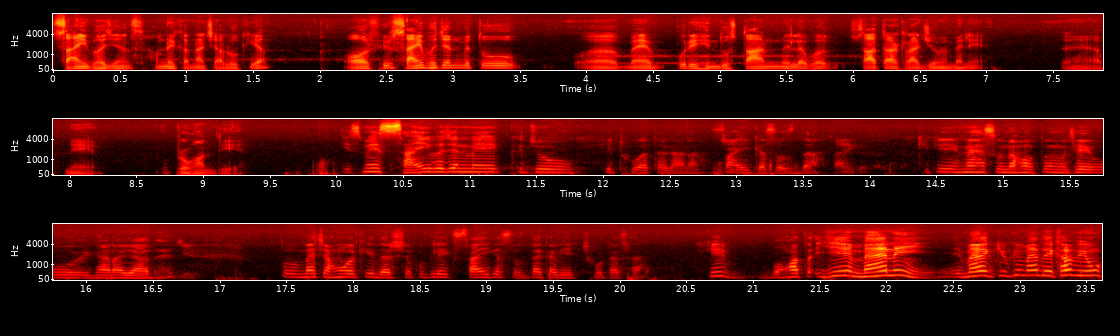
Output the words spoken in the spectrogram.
Sai भजन्स हमने करना चालू किया। और फिर साई भजन में तो आ, मैं पूरे हिंदुस्तान में लगभग सात आठ राज्यों में मैंने अपने प्रोग्राम दिए। इसमें साई भजन में एक जो हिट हुआ था गाना साई का सजदा। क्योंकि मैं सुना हूँ तो मुझे वो गाना याद है। तो मैं चाहूँगा कि दर्शकों के लिए एक साई का सजदा का भी एक छोटा सा कि बहुत ये मैं नहीं मैं क्योंकि मैं देखा भी हूँ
